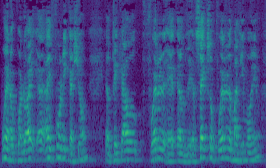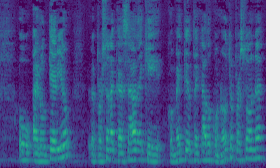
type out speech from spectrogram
Bueno, cuando hay, hay fornicación, el pecado fuera, el, el sexo fuera del matrimonio o adulterio, la persona casada que comete el pecado con otra persona,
